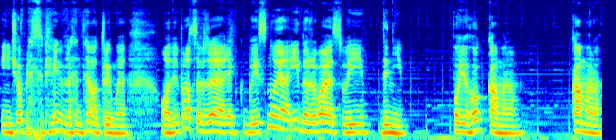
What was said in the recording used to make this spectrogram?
і нічого, в принципі, він вже не отримує. От, Він просто вже якби існує і доживає свої дні. По його камерам. Камера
